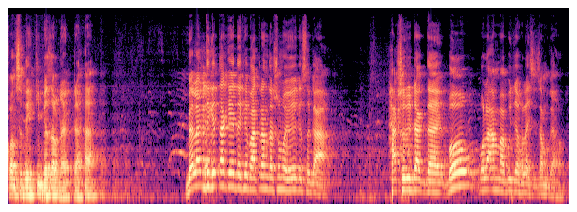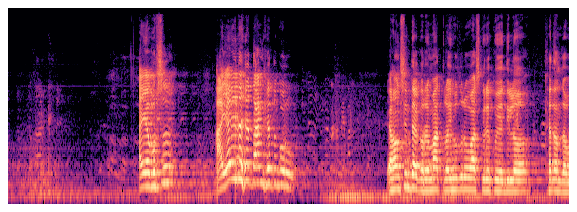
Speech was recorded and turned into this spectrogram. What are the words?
কনসে দেখে কি বেজালটা একটা বেলার দিকে তাকে দেখে ভাত রান্দার সময় হয়ে গেছে গা। হাসুরি ডাক দেয়, বউ, বলে আম্মা বুঝা ফেলাইছি জামুক এখন। আইয়া বলছে আইয়াই দেখে দান খেতে গরু। এখন চিন্তা করে মাত্র এই হুজুর ওয়াজ করে কয়ে দিল, খেদান যাব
